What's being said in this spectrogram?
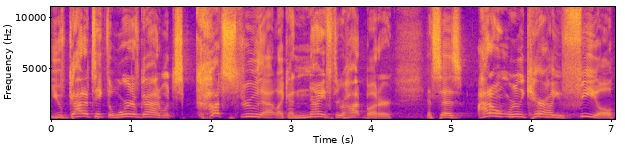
You've got to take the Word of God, which cuts through that like a knife through hot butter, and says, I don't really care how you feel.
